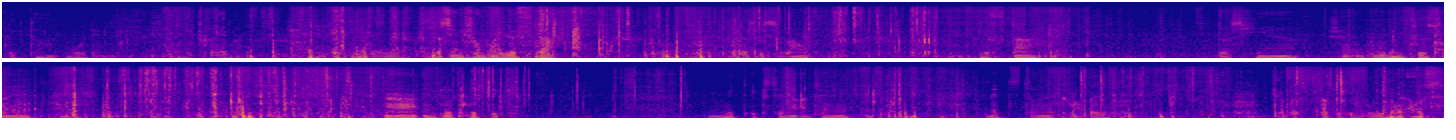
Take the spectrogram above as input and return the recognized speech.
Blickter und Modem ohne Treiber. Das sind schon mal Lüfter. Das ist raum. Lüfter. Das hier scheint ein Modem zu sein. Ein Bluetooth-Stick. mit externer Antenne. Netzteil, Kabel. Ich glaube, das packe ich in Ruhe mal aus.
